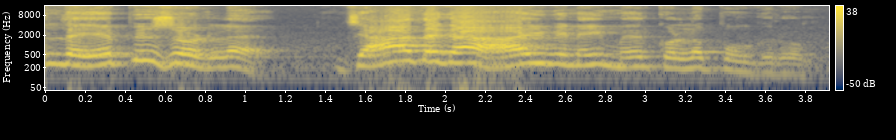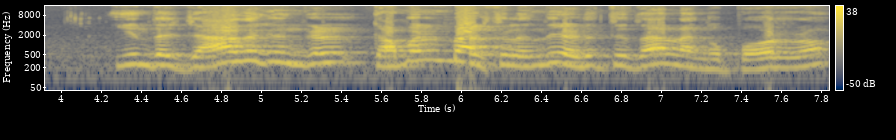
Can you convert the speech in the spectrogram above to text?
இந்த எபிசோடில் ஜாதக ஆய்வினை மேற்கொள்ளப் போகிறோம். இந்த ஜாதகங்கள் கமெண்ட் பாக்ஸ்லேருந்து எடுத்து தான் நாங்கள் போடுறோம்.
